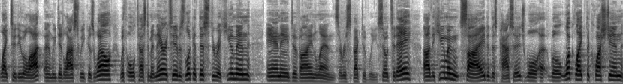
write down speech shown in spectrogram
like to do a lot, and we did last week as well with Old Testament narrative, is look at this through a human and a divine lens, respectively. So today, uh, the human side of this passage will, uh, will look like the question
